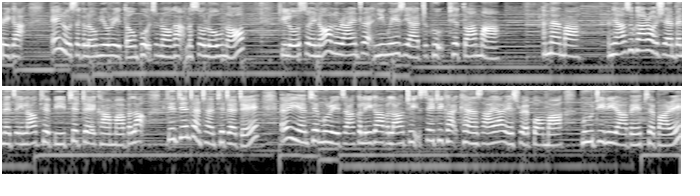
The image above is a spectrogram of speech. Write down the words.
တွေကအဲ့လိုစကလုံးမျိုးတွေသုံးဖို့ကျွန်တော်ကမဆိုလို့နော်ဒီလိုဆိုရင်တော့လူတိုင်းအတွက်ညီငွေးစရာတစ်ခုဖြစ်သွားမှာအမှန်ပါ အများစုကတော့ရန်ပင်နဲ့ချိန်လောက်ဖြစ်ပြီးဖြစ်တဲ့အခါမှာဘလောက်ပြင်းပြင်းထန်ထန်ဖြစ်တတ်တယ်။အဲ့ဒီရန်ဖြစ်မှုတွေကြောင့်ကလေးကဘလောက်ထိစိတ်ထိခိုက်ခံစားရတယ်ဆိုတဲ့အပေါ်မှာမူတည်နေတာပဲဖြစ်ပါတယ်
